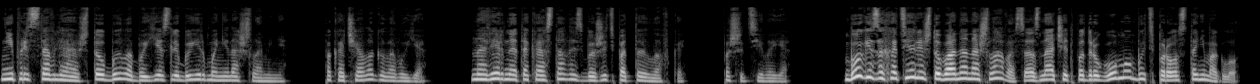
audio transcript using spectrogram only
«Не представляю, что было бы, если бы Ирма не нашла меня», — покачала головой я. «Наверное, так и осталось бы жить под той лавкой», — пошутила я. «Боги захотели, чтобы она нашла вас, а значит, по-другому быть просто не могло»,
